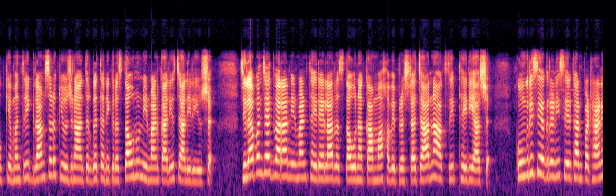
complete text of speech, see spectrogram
મુખ્યમંત્રી ગ્રામ સડક યોજના અંતર્ગત અનેક રસ્તાઓનું નિર્માણ કાર્ય ચાલી રહ્યું છે. જિલ્લા પંચાયત દ્વારા નિર્માણ થઈ રહેલા રસ્તાઓના કામમાં હવે ભ્રષ્ટાચારના આક્ષેપ થઈ રહ્યા છે. કોંગ્રેસી અગ્રણી શેરખાન પઠાણે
